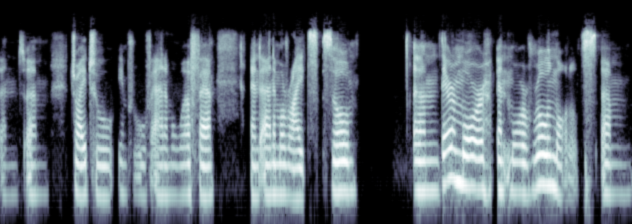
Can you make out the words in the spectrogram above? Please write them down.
and um, try to improve animal welfare and animal rights. So um, there are more and more role models um,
